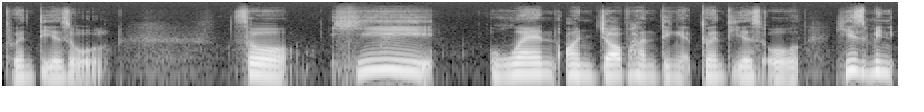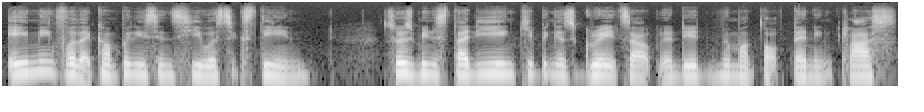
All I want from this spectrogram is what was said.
20 years old. So he went on job hunting at 20 years old. He's been aiming for that company since he was 16. So he's been studying, keeping his grades up. and Did memang top 10 in class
